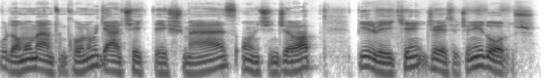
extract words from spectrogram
burada momentum korunumu gerçekleşmez. Onun için cevap 1 ve 2 C seçeneği doğrudur.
